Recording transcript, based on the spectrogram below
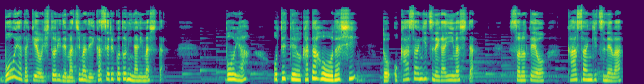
坊やだけを一人で町まで行かせることになりました。坊や、お手手を片方を出し、とお母さん狐が言いました。その手を母さん狐は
